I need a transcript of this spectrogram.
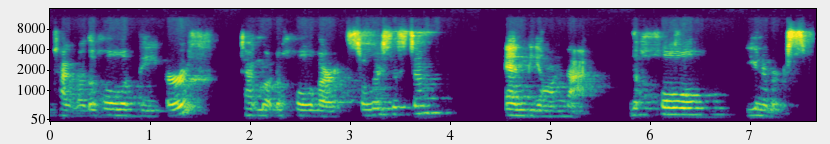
I'm talking about the whole of the earth. I'm talking about the whole of our solar system and beyond that, the whole universe.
